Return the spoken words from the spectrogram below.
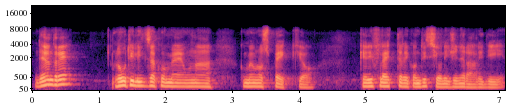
De André lo utilizza come, una- come uno specchio che riflette le condizioni generali di,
